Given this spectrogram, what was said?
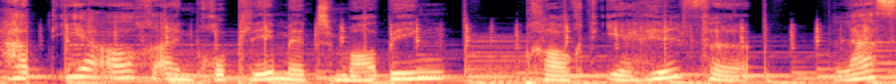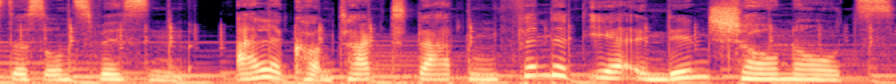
Habt ihr auch ein Problem mit Mobbing? Braucht ihr Hilfe? Lasst es uns wissen. Alle Kontaktdaten findet ihr in den Show Notes.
